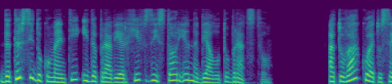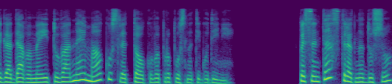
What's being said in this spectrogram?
да търси документи и да прави архив за история на Бялото братство. А това, което сега даваме и това не е малко след толкова пропуснати години. Песента «Страдна душо»,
